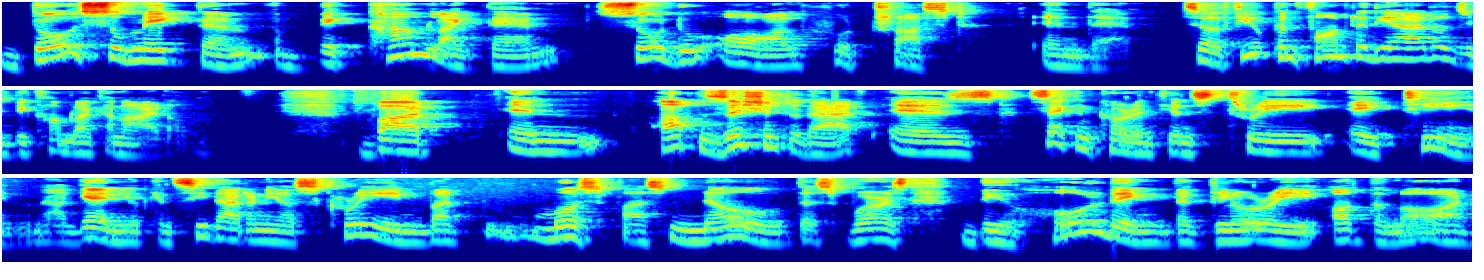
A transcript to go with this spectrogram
Those who make them become like them, so do all who trust in them. So if you conform to the idols, you become like an idol. But in opposition to that is 2 Corinthians 3:18. Again, you can see that on your screen, but most of us know this verse, beholding the glory of the Lord,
